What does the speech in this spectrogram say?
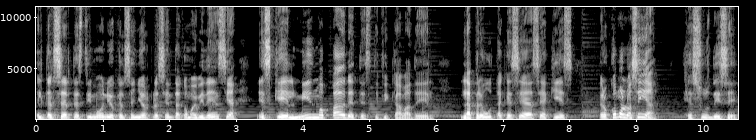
El tercer testimonio que el Señor presenta como evidencia es que el mismo Padre testificaba de él. La pregunta que se hace aquí es, ¿pero cómo lo hacía? Jesús dice,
